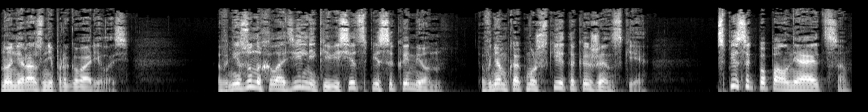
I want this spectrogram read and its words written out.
но ни разу не проговорилась. Внизу на холодильнике висит список имен. В нем как мужские, так и женские. Список пополняется.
